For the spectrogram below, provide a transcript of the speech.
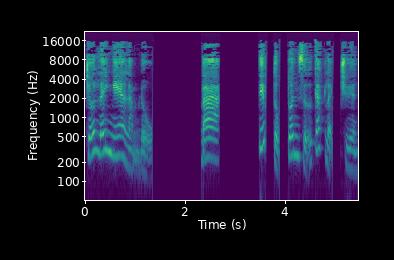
chớ lấy nghe làm đủ. 3. Tiếp tục tuân giữ các lệnh truyền.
